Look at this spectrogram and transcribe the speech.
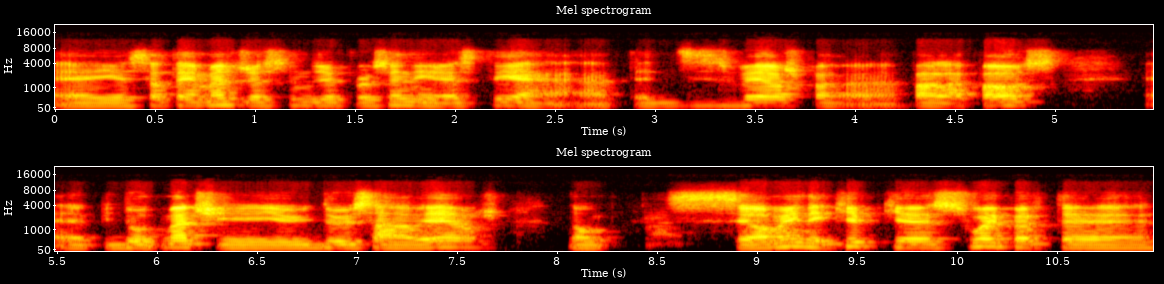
Euh, il y a certains matchs, Justin Jefferson est resté à, peut-être 10 verges par, la passe. Euh, puis d'autres matchs, il y a eu 200 verges. Donc, c'est vraiment une équipe que soit ils peuvent te,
